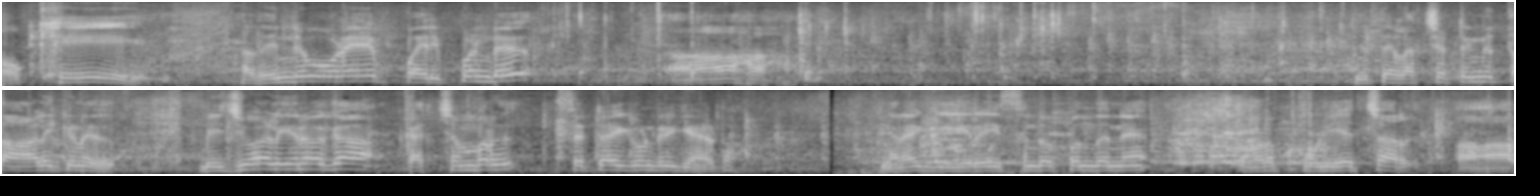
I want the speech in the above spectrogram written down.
ഓക്കേ. അതിന്റെ കൂടെ പരിപ്പുണ്ട്. ആഹാ. ഇനി തിളച്ചിട്ടിന് താളിക്കണത്. ബിജു അളിയനൊക്കെ കച്ചമ്പർ സെറ്റായിക്കൊണ്ടിരിക്കുകയാണ് കേട്ടോ. ഇങ്ങനെ ഗീ റൈസിന്റെ ഒപ്പം തന്നെ നമ്മുടെ പുളിയച്ചാർ. ആ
